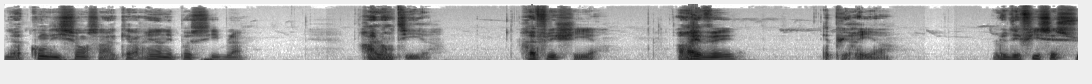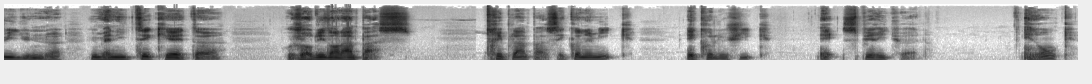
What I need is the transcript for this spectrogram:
la condition sans laquelle rien n'est possible, ralentir, réfléchir, rêver, et puis rire. Le défi, c'est celui d'une humanité qui est euh, aujourd'hui dans l'impasse. Triple impasse économique, écologique et spirituelle. Et donc,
